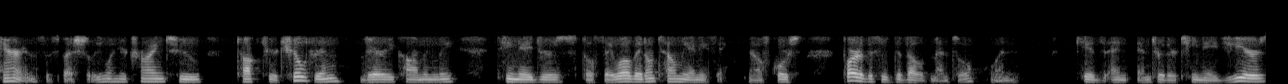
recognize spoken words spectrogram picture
parents, especially when you're trying to talk to your children, very commonly, teenagers, they'll say, well, they don't tell me anything. Now, of course, part of this is developmental. When kids en- enter their teenage years,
